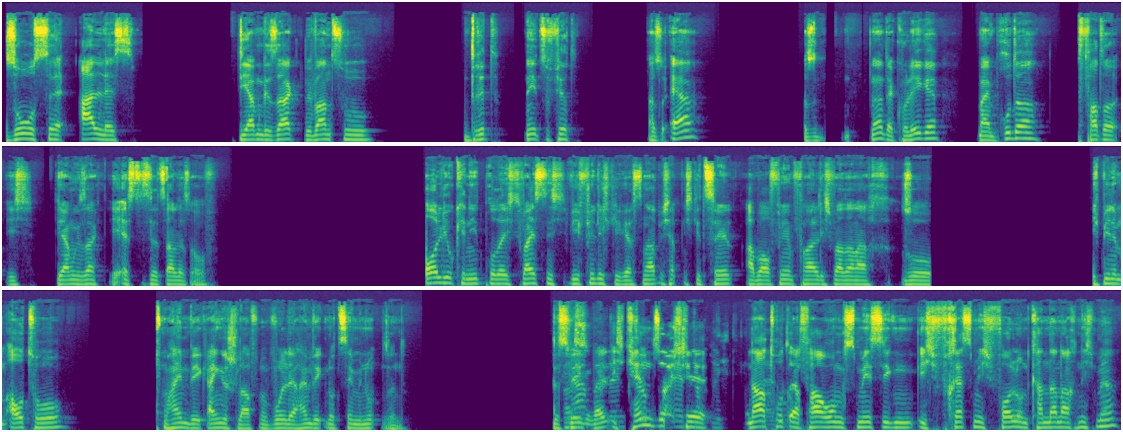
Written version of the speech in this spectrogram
Soße, alles. Die haben gesagt, wir waren zu dritt, nee, zu viert. Also er, also ne, der Kollege, mein Bruder, Vater, ich. Die haben gesagt, ihr esst es jetzt alles auf. All you can eat, Bruder. Ich weiß nicht, wie viel ich gegessen habe. Ich habe nicht gezählt, aber auf jeden Fall, ich war danach so. Ich bin im Auto auf dem Heimweg eingeschlafen, obwohl der Heimweg nur 10 Minuten sind. Deswegen, weil ich kenne solche Nahtoderfahrungsmäßigen, ich fress mich voll und kann danach nicht mehr.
